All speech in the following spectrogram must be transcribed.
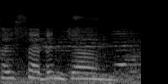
Size 7 dyan.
